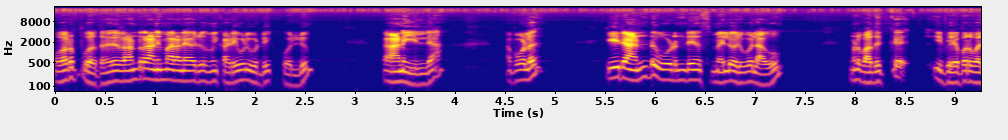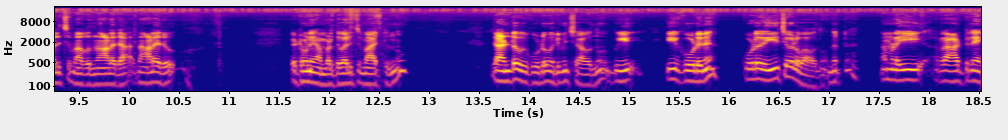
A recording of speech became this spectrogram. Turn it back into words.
ഉറപ്പ് വരുത്തണം. രണ്ട് റാണിമാരാണെങ്കിൽ അവർ തമ്മിൽ കടികൂടി കൂട്ടി കൊല്ലും. ഇല്ല. അപ്പോൾ ഈ രണ്ട് കൂടിന്റെയും സ്മെല്ല് ഒരുപോലെ ആകും നമ്മൾ പതുക്കെ ഈ പേപ്പർ വലിച്ചു മാക്കുന്നു നാളെ നാളെ ഒരു എട്ട് മണിയാകുമ്പോഴത്തെ വലിച്ചു മാറ്റുന്നു. രണ്ട് കൂടും ഒരുമിച്ചാകുന്നു ഈ ഈ കൂടിന് കൂടുതൽ ഈച്ചകൾ പാകുന്നു എന്നിട്ട് നമ്മൾ ഈ റാട്ടിനെ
